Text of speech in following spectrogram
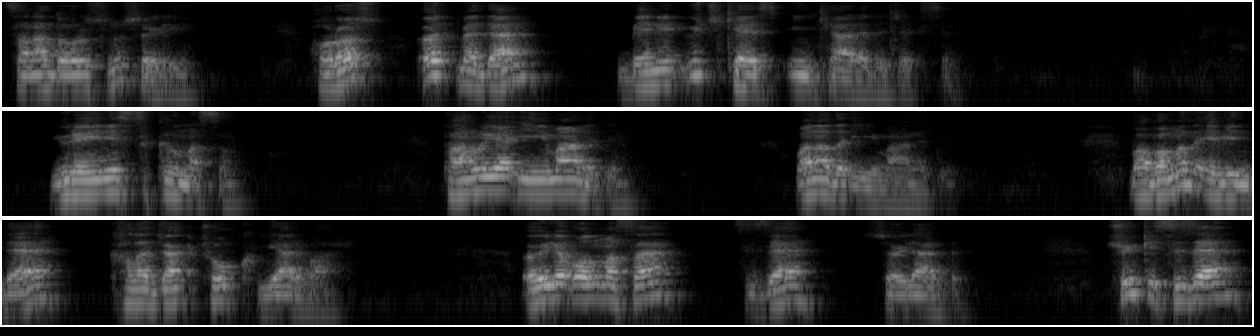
Sana doğrusunu söyleyeyim. Horoz ötmeden beni üç kez inkar edeceksin. Yüreğiniz sıkılmasın. Tanrı'ya iman edin. Bana da iman edin. Babamın evinde kalacak çok yer var. Öyle olmasa size söylerdim. Çünkü size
